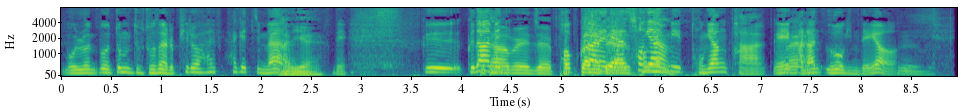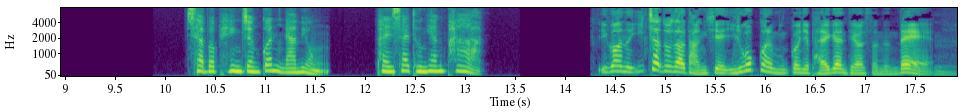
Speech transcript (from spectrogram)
물론 뭐 좀 조사를 필요하겠지만 아, 예. 그 그다음에 그다음에 이제 법관에 대한 성향 성향. 및 동향 파악에 네. 관한 의혹인데요. 음. 사법 행정권 남용, 판사 동향 파악, 이거는 2차 조사 당시에 7건의 문건이 발견되었었는데 음.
